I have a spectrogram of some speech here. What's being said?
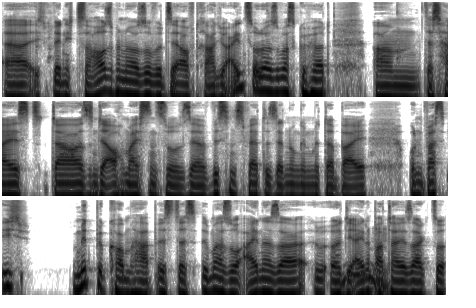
Äh, ich, wenn ich zu Hause bin oder so, wird sehr oft Radio 1 oder sowas gehört. Ähm, das heißt, da sind ja auch meistens so sehr wissenswerte Sendungen mit dabei. Und was ich mitbekommen habe, ist, dass immer so einer sagt, oder die eine mhm. Partei sagt so,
